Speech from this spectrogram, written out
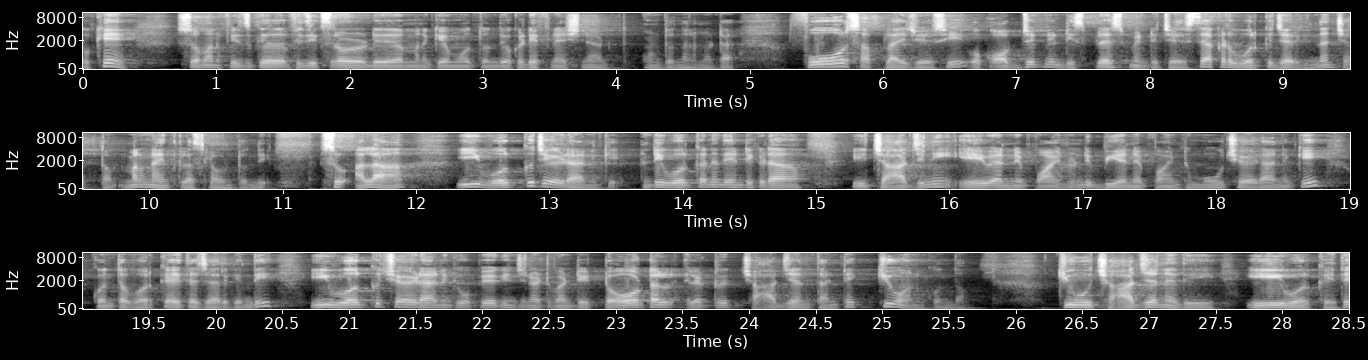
ఓకే? సో మన ఫిజికల్ ఫిజిక్స్లో మనకేమవుతుంది? ఒక డెఫినేషన్ ఉంటుందన్నమాట. ఫోర్స్ అప్లై చేసి ఒక ఆబ్జెక్ట్ని డిస్ప్లేస్మెంట్ చేస్తే అక్కడ వర్క్ జరిగిందని చెప్తాం. మనకు నైన్త్ క్లాస్లో ఉంటుంది. సో అలా ఈ వర్క్ చేయడానికి అంటే ఈ వర్క్ అనేది ఏంటి ఇక్కడ? ఈ ఛార్జ్ని ఏ అనే పాయింట్ నుండి బి అనే పాయింట్ మూవ్ చేయడానికి కొంత వర్క్ అయితే జరిగింది. ఈ వర్క్ చేయడానికి ఉపయోగించినటువంటి టోటల్ ఎలక్ట్రిక్ ఛార్జ్ ఎంత అంటే క్యూ అనుకుందాం. క్యూ ఛార్జ్ అనేది ఈ వర్క్ అయితే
